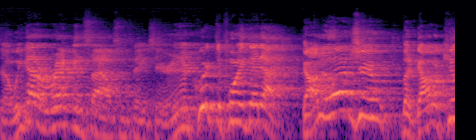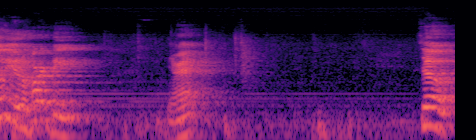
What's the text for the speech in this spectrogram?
So we got to reconcile some things here. And they're quick to point that out. God loves you, but God will kill you in a heartbeat. All right? So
